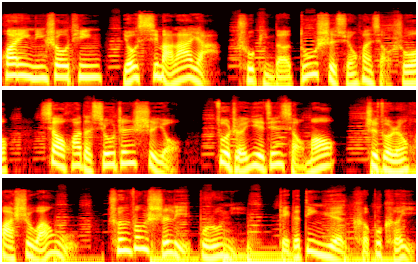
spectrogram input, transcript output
欢迎您收听由喜马拉雅出品的都市玄幻小说《校花的修真室友》，作者：夜间小猫，制作人：画师晚舞，春风十里不如你，给个订阅可不可以？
